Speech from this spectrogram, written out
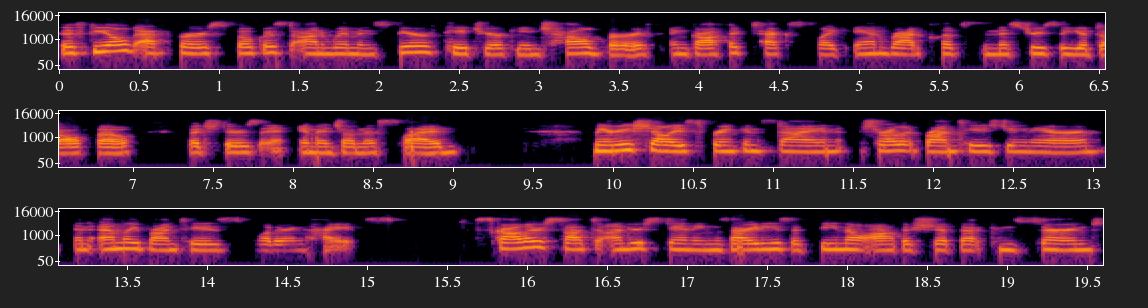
The field at first focused on women's fear of patriarchy and childbirth in Gothic texts like Anne Radcliffe's The Mysteries of Udolpho, which there's an image on this slide, Mary Shelley's Frankenstein, Charlotte Bronte's Jane Eyre, and Emily Bronte's Wuthering Heights. Scholars sought to understand the anxieties of female authorship that concerned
